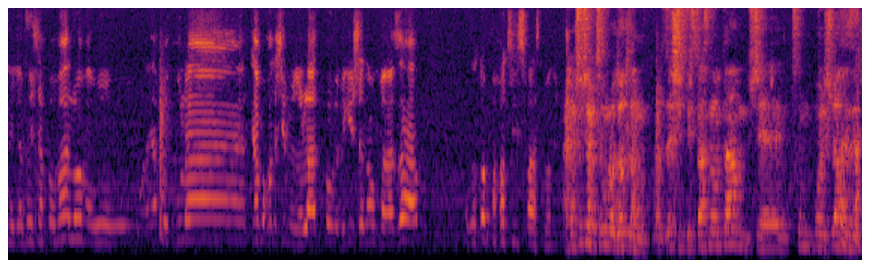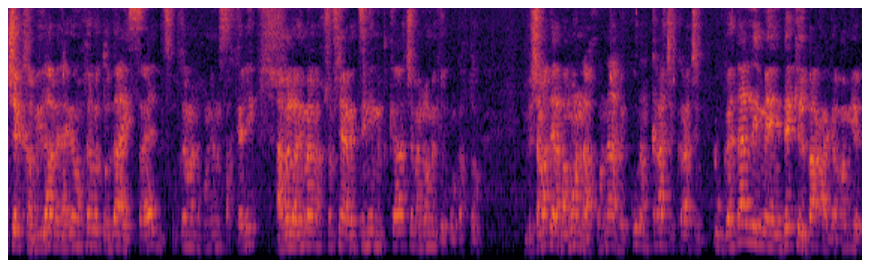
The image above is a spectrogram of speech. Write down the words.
לגבי- שפובלוב, הוא היה פה כולה כמה חודשים, הוא נולד פה ובגיל שנה הוא כבר עזב, אז אותו פחות פספסנו. אני חושב. אני חושב שהם צריכים להודות לנו על זה שפספסנו אותם, שהם צריכים פה לשלוח איזה צ'ק חבילה ולהגיד לנו חבר'ה תודה ישראל, בזכותכם אנחנו נהיינו שחקנים, אבל לא, אם אני חושב שנייה רציניים את קראצ'ב אני לא מכיר כל כך טוב. ושמעתי עליו המון לאחרונה, וכולם קארצב קארצב, הוא גדל עם אה, דקל בר אגב אמיר,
